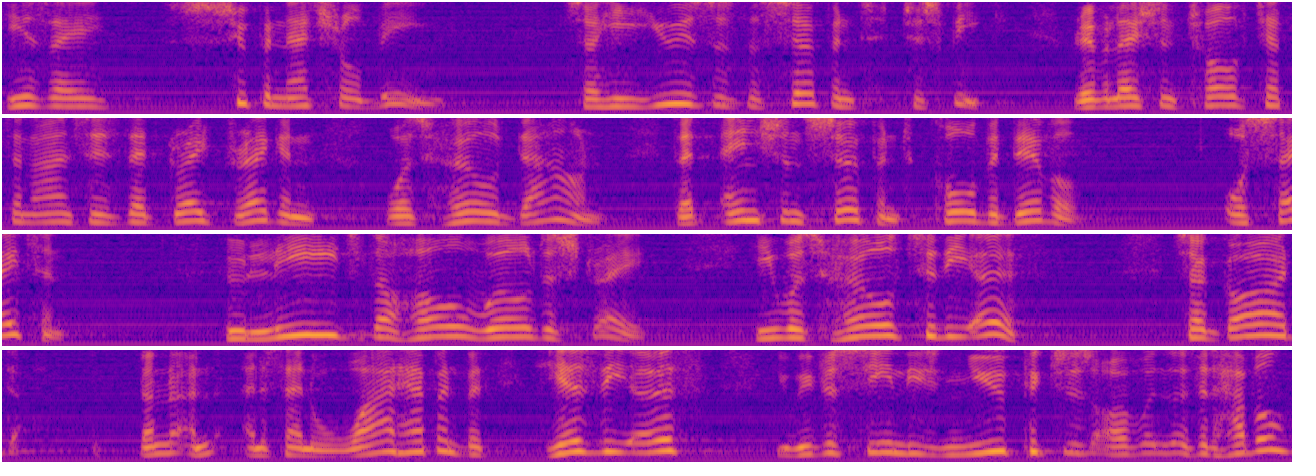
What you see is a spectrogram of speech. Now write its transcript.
He is a supernatural being. So he uses the serpent to speak. Revelation 12, chapter 9 says that great dragon was hurled down, that ancient serpent called the devil or Satan, who leads the whole world astray. He was hurled to the earth. So God, don't understand why it happened, but here's the earth. We've just seen these new pictures of, is it Hubble?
